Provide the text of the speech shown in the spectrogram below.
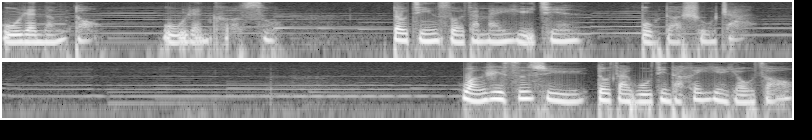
无人能懂，无人可诉，都紧锁在眉宇间，不得舒展。往日思绪都在无尽的黑夜游走，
